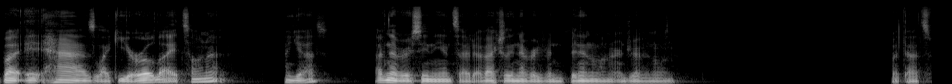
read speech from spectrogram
but it has like Euro lights on it. I guess I've never seen the inside. I've actually never even been in one or driven one. But that's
